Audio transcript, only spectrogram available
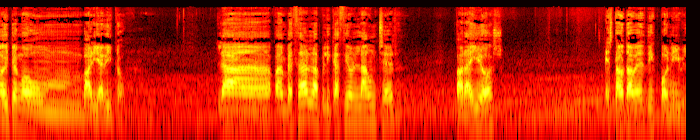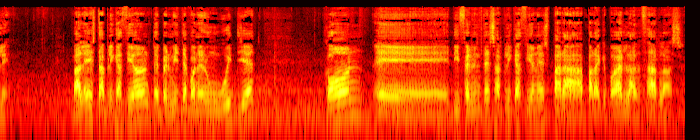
Hoy tengo un variadito. Para empezar, la aplicación Launcher para iOS está otra vez disponible. ¿Vale? Esta aplicación te permite poner un widget con eh, diferentes aplicaciones para, para, que puedas lanzarlas.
